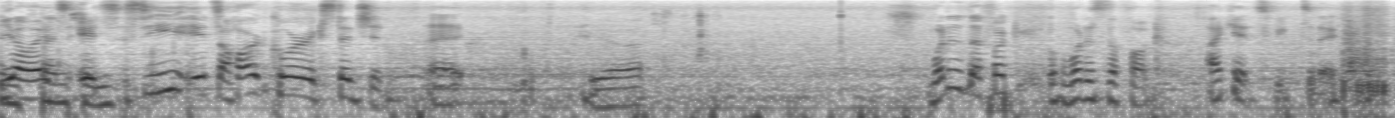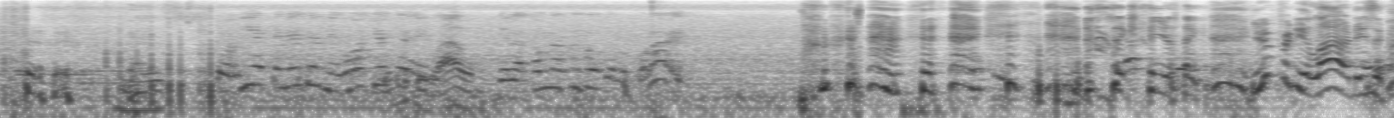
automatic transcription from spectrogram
Yo, it's it's see, it's a hardcore extension. Alright. Yeah. What is the fuck? What is the fuck? I can't speak today. Nice. Todavía tenés el negocio este Pretty loud. de las ondas esos de los solares. like you're like you're pretty loud. He's like?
